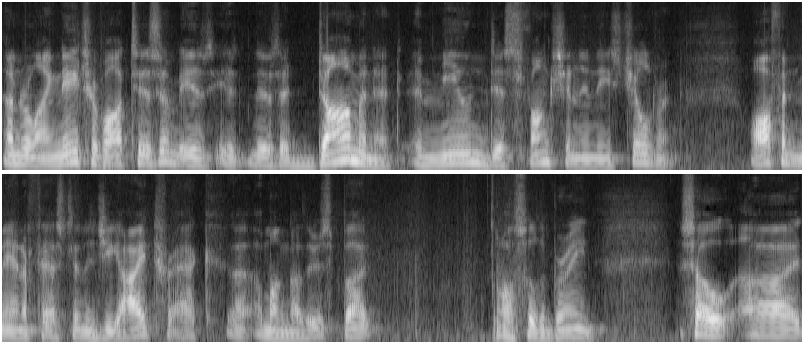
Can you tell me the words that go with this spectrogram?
Underlying nature of autism is, is there's a dominant immune dysfunction in these children, often manifest in the GI tract, uh, among others, but also the brain. So, uh,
